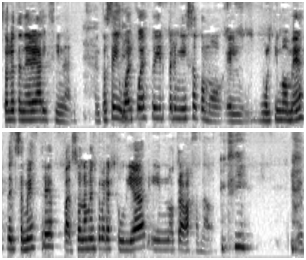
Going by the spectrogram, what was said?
solo tener al final. Entonces igual puedes pedir permiso como el último mes del semestre solamente para estudiar y no trabajas nada. Sí. Eh,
